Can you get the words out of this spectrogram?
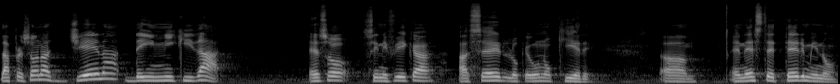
las personas llenas de iniquidad. Eso significa hacer lo que uno quiere. Um, en este término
